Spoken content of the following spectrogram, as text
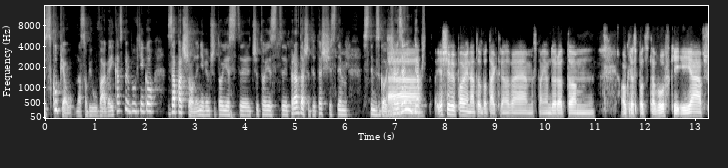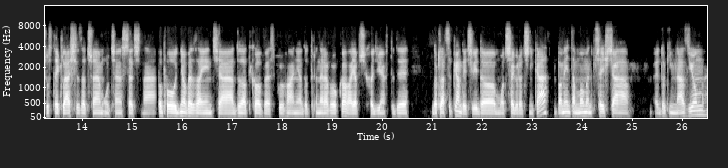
skupiał na sobie uwagę i Kacper był w niego zapatrzony. Nie wiem, czy to jest, y, czy to jest y, prawda, czy ty też się z tym, z tym zgodzisz. Ale zanim trafi... Ja się wypowiem na to, bo tak, trenowałem z panią Dorotą okres podstawówki i ja w szóstej klasie zacząłem uczęszczać na popołudniowe zajęcia dodatkowe spływania do trenera Wołkowa. Ja przychodziłem wtedy do klasy piątej, czyli do młodszego rocznika. Pamiętam moment przejścia do gimnazjum.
